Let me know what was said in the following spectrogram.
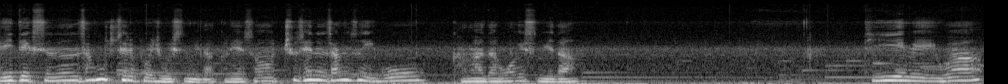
ADX는 상승 추세를 보여주고 있습니다. 그래서 추세는 상승이고 강하다고 하겠습니다. DMA와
